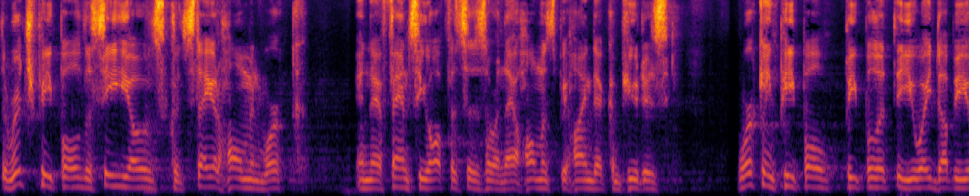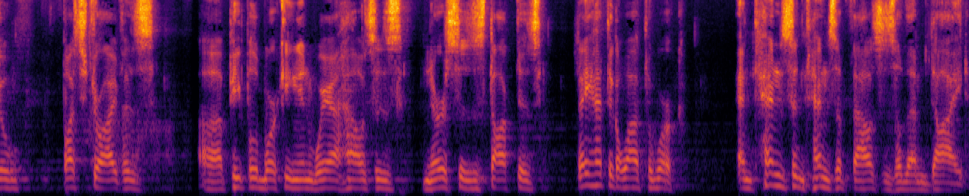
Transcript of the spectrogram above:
the rich people, the CEOs could stay at home and work in their fancy offices or in their homes behind their computers. Working people, people at the UAW, bus drivers, uh, people working in warehouses, nurses, doctors, they had to go out to work. And tens and tens of thousands of them died.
